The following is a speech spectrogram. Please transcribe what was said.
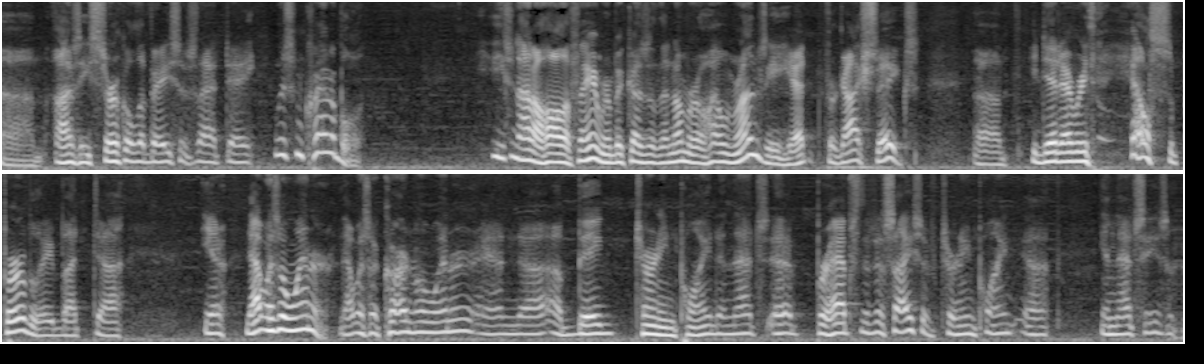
um, Ozzie circle the bases that day, was incredible. He's not a Hall of Famer because of the number of home runs he hit, for gosh sakes. Uh, he did everything else superbly, but uh, you know that was a winner. That was a Cardinal winner and uh, a big turning point, and that's uh, perhaps the decisive turning point uh, in that season.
